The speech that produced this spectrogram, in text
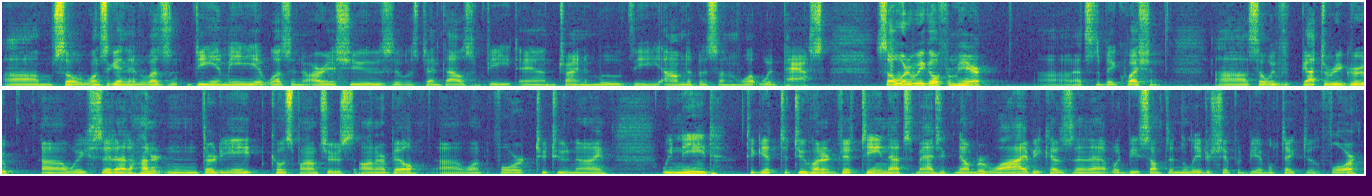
Um, so once again, it wasn't DME, it wasn't our issues, it was 10,000 feet and trying to move the omnibus on what would pass. So where do we go from here? Uh, that's the big question. Uh, so we've got to regroup. Uh, we sit at 138 co-sponsors on our bill, uh, 4229. We need to get to 215. That's magic number. Why? Because then that would be something the leadership would be able to take to the floor.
